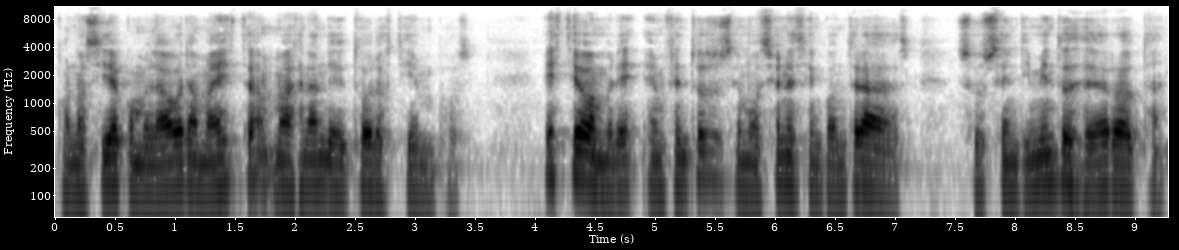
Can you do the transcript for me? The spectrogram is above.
conocida como la obra maestra más grande de todos los tiempos. Este hombre enfrentó sus emociones encontradas, sus sentimientos de derrota,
